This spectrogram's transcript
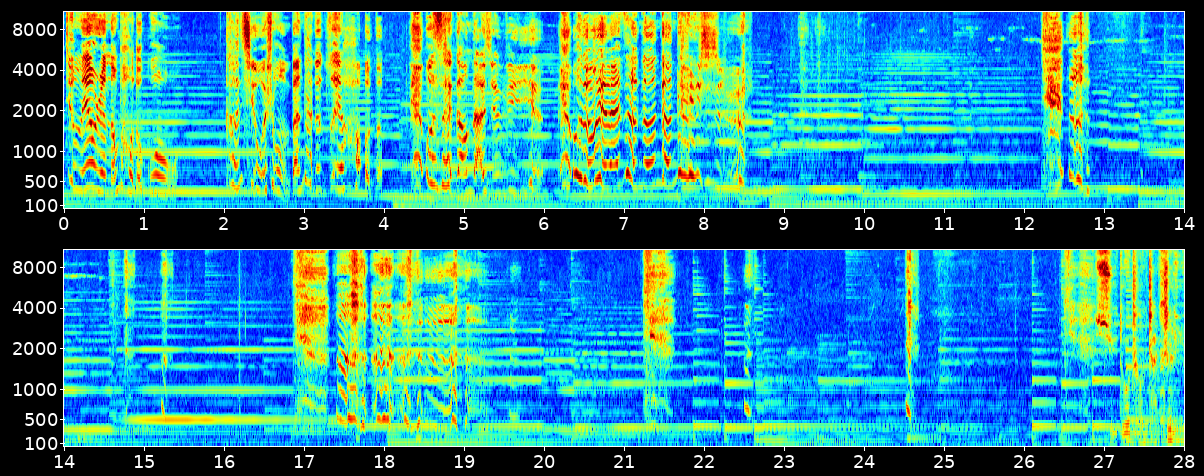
就没有人能跑得过我。钢琴我是我们班弹的最好的，我才刚大学毕业，我的未来才刚刚开始。许多城展之林，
